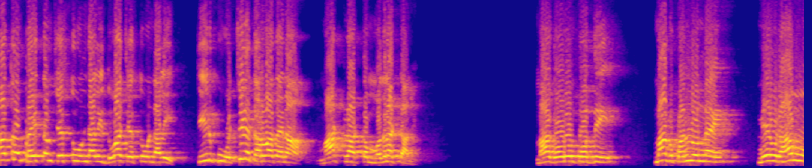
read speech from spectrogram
మాత్రం ప్రయత్నం చేస్తూ ఉండాలి దువా చేస్తూ ఉండాలి. తీర్పు వచ్చిన తర్వాత అయినా మాట్లాడటం మొదలెట్టాలి. మా గౌరవం పోద్ది మాకు పనులు ఉన్నాయి మేము రాము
